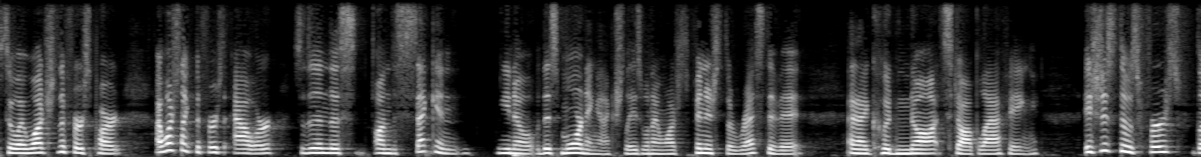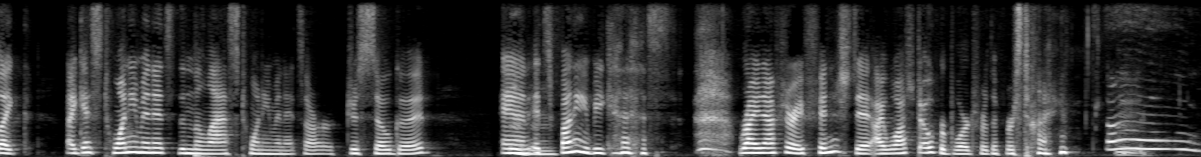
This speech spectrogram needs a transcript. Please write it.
So I watched the first part. I watched like the first hour. So then this on the second, you know, this morning actually is when I watched finished the rest of it, and I could not stop laughing. It's just those first like I guess 20 minutes, then the last 20 minutes are just so good. And it's funny because right after I finished it, I watched Overboard for the first time. Oh.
